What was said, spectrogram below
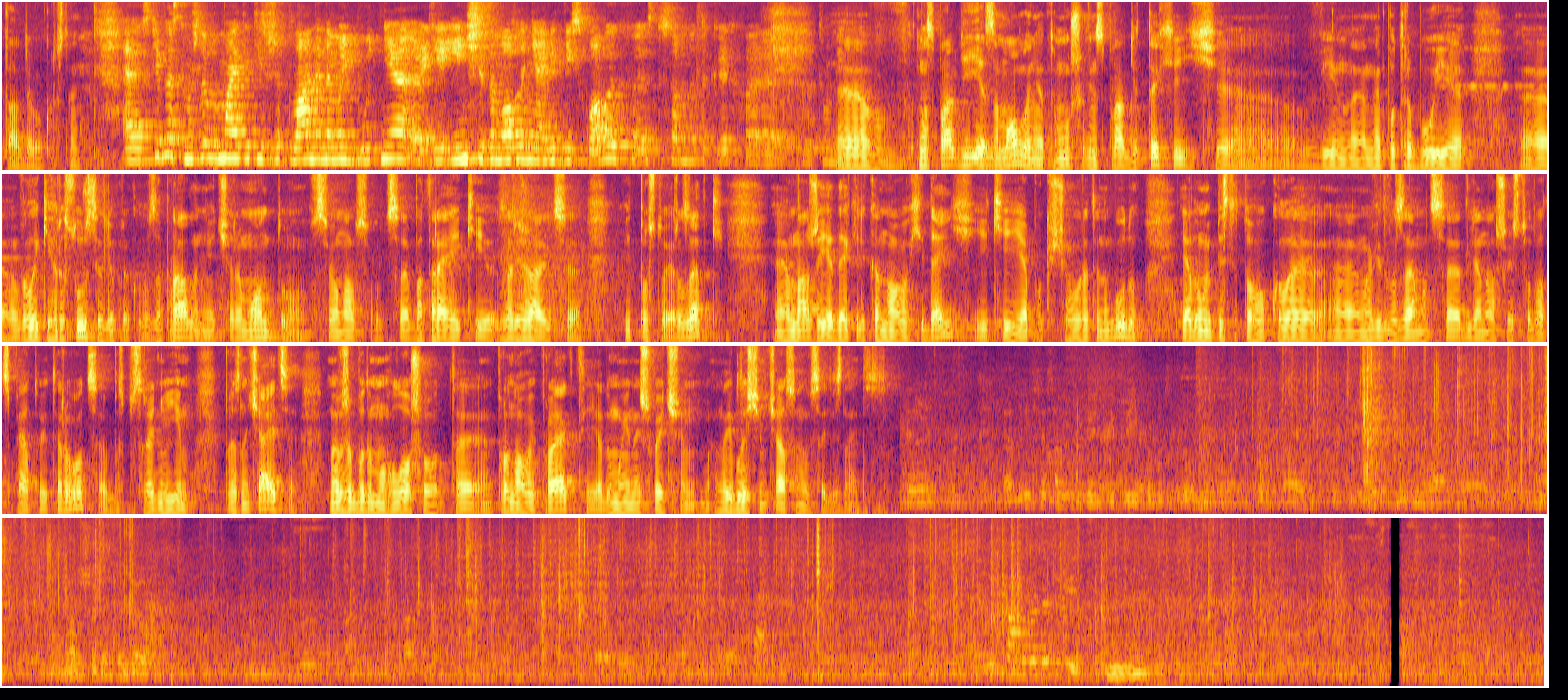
та, для використання. скільки Скажіть, будь ласка, можливо, ви маєте якісь вже плани на майбутнє? Е, Є інші замовлення від військових е, стосовно таких е, електромобілів? Е, Насправді є замовлення, тому що він справді тихий, е, він не потребує е, великих ресурсів, для прикладу, заправлення чи ремонту. Всього на всього це батареї, які заряджаються від простої розетки. Е, В нас вже є декілька нових ідей, які я поки що говорити не буду. Я думаю, після того, коли е, ми відвеземо це для нашої 125-ї ТРО, це безпосередньо їм призначається. Ми вже будемо оголошувати про новий проект. Я думаю, найшвидшим, найближчим часом ви все дізнаєтесь. Що розповідав.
